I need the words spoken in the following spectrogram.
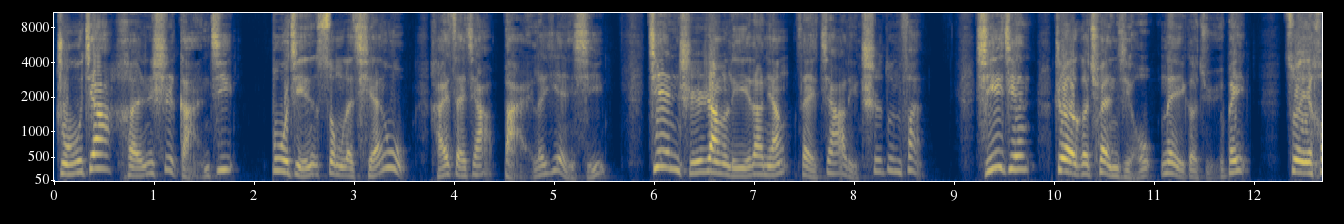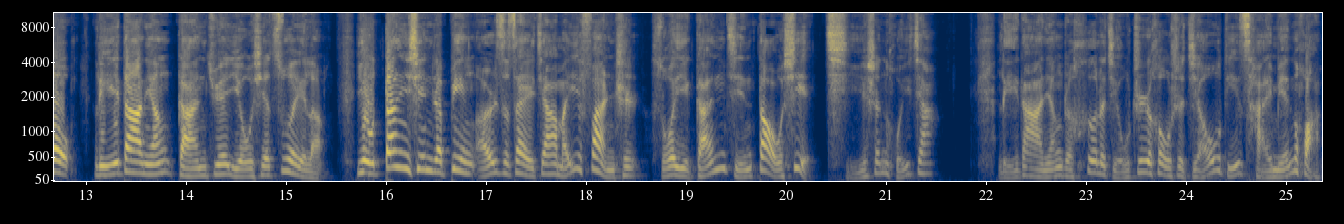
主家很是感激，不仅送了钱物，还在家摆了宴席，坚持让李大娘在家里吃顿饭。席间，这个劝酒，那个举杯，最后李大娘感觉有些醉了，又担心着病儿子在家没饭吃，所以赶紧道谢，起身回家。李大娘这喝了酒之后，是脚底踩棉花，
